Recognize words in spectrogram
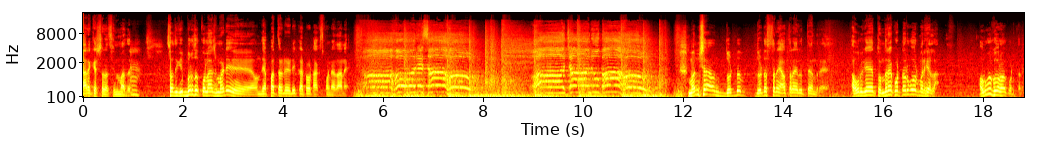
ತಾರಕೇಶ್ವರ ಸಿನಿಮಾದಲ್ಲಿ. ಸೊ ಅದಕ್ಕೆ ಇಬ್ಬರದು ಕೊಲಾಜ್ ಮಾಡಿ ಒಂದು ಎಪ್ಪತ್ತೆರಡು ಅಡಿ ಕಟ್ಔಟ್ ಹಾಕ್ಸ್ಕೊಂಡೆ ನಾನೇ. ಮನುಷ್ಯ ಒಂದು ದೊಡ್ಡ ದೊಡ್ಡ ಸ್ಥಾನ ಯಾವ ಥರ ಇರುತ್ತೆ ಅಂದರೆ ಅವ್ರಿಗೆ ತೊಂದರೆ ಕೊಟ್ಟವ್ರಿಗೂ ಅವ್ರು ಮರೆಯಲ್ಲ. ಅವ್ರಿಗೂ ಗೌರವ ಕೊಡ್ತಾರೆ.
